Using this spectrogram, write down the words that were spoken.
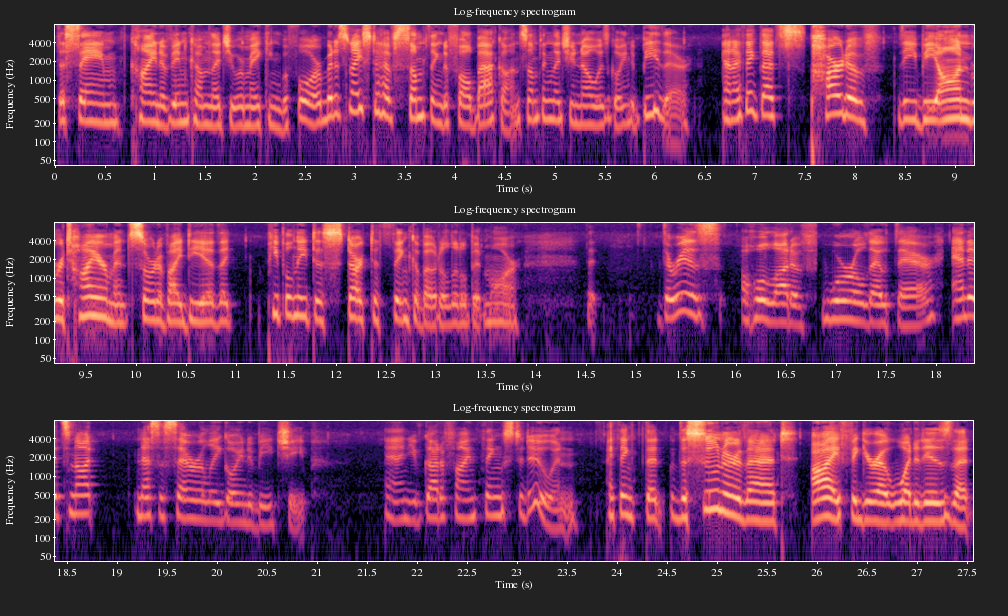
the same kind of income that you were making before, but it's nice to have something to fall back on, something that you know is going to be there. And I think that's part of the beyond retirement sort of idea that people need to start to think about a little bit more. That there is a whole lot of world out there, and it's not necessarily going to be cheap. And you've got to find things to do. And I think that the sooner that I figure out what it is that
